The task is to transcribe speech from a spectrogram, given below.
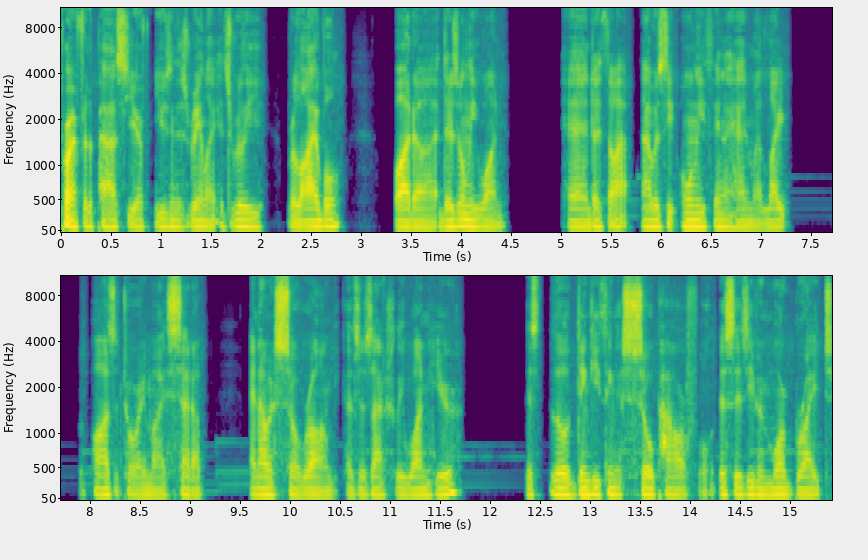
Probably for the past year using this ring light. It's really reliable, but uh, there's only one and I thought that was the only thing I had in my light repository, my setup, and I was so wrong because there's actually one here. This little dinky thing is so powerful. This is even more bright,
